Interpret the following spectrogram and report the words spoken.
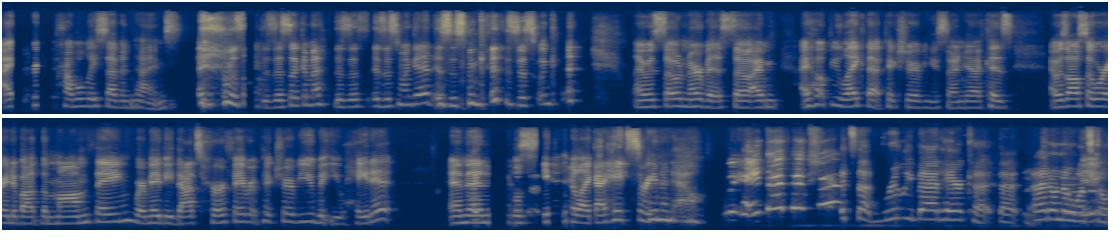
I probably seven times. I was like, is this looking enough? Is this is this one good? Is this one good? Is this one good? I was so nervous. So I'm I hope you like that picture of you, Sonya, because I was also worried about the mom thing where maybe that's her favorite picture of you, but you hate it. And then you'll see it and you're like, I hate Serena now. You hate that picture? It's that really bad haircut that I don't know what's going on.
